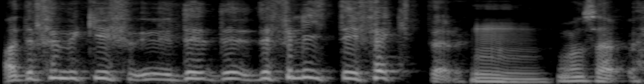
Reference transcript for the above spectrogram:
ja, det, är för mycket det, det, det är för lite effekter. Mm. Och man säger,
